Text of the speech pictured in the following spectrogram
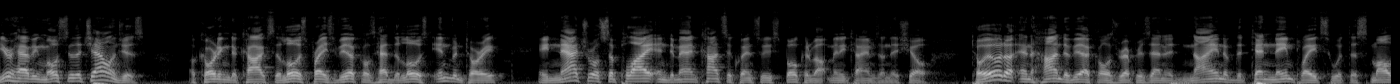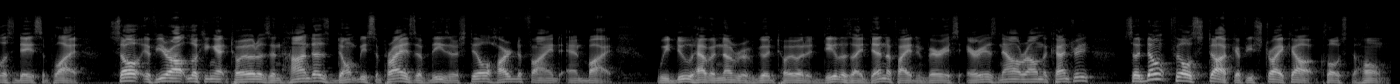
you're having most of the challenges. According to Cox, the lowest priced vehicles had the lowest inventory, a natural supply and demand consequence we've spoken about many times on this show. Toyota and Honda vehicles represented nine of the 10 nameplates with the smallest day supply. So, if you're out looking at Toyotas and Hondas, don't be surprised if these are still hard to find and buy. We do have a number of good Toyota dealers identified in various areas now around the country, so don't feel stuck if you strike out close to home.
